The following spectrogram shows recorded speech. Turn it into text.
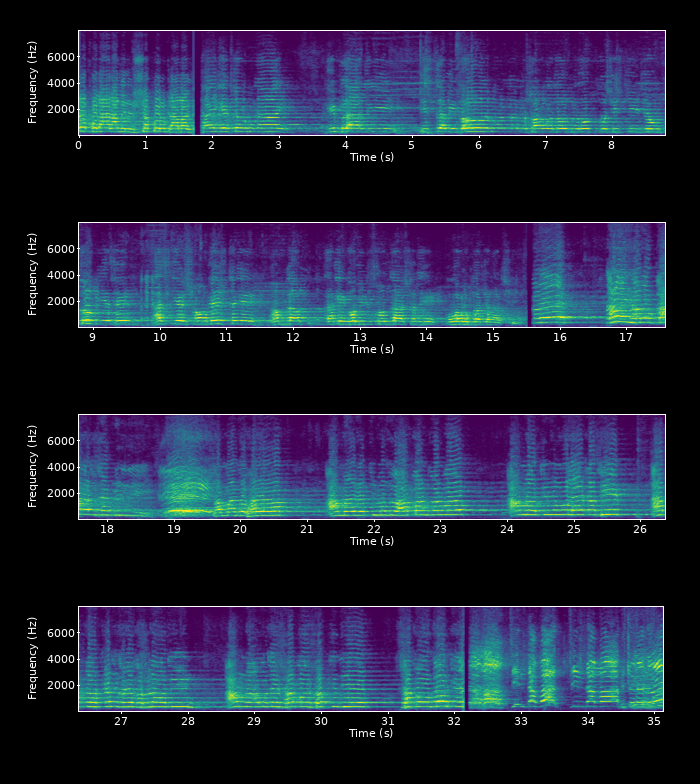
রব্বুল আলামিন সকলকে আমার সাইকের চরমুনায় বিপ্লবী ইসলামী দল এবং ঐক্য সৃষ্টির যে উদ্যোগ নিয়েছেন আজকের সমাবেশ থেকে আমরা তাকে গভীর শ্রদ্ধার সাথে মোবারকবাদ জানাচ্ছি। তাই হলো বাংলাদেশের বিরোধী সম্মানিত ভাইয়ক আমরা নেতৃবৃন্দ আহ্বান করব। আমরা তৃণমূল এক আছি আপনার কেন্দ্র ঘোষণা দিন আমরা আমাদের সকল শক্তি দিয়ে সকল দলকে জিন্দাবাদ জিন্দাবাদ। ইসলামী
